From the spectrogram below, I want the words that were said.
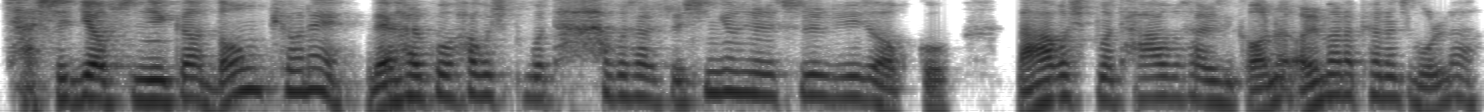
자식이 없으니까 너무 편해. 내가 하고 하고 싶은 거 다 하고 살 수, 신경 쓸 일도 없고, 나 하고 싶은 거 다 하고 살니까 어느, 얼마나 편한지 몰라.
